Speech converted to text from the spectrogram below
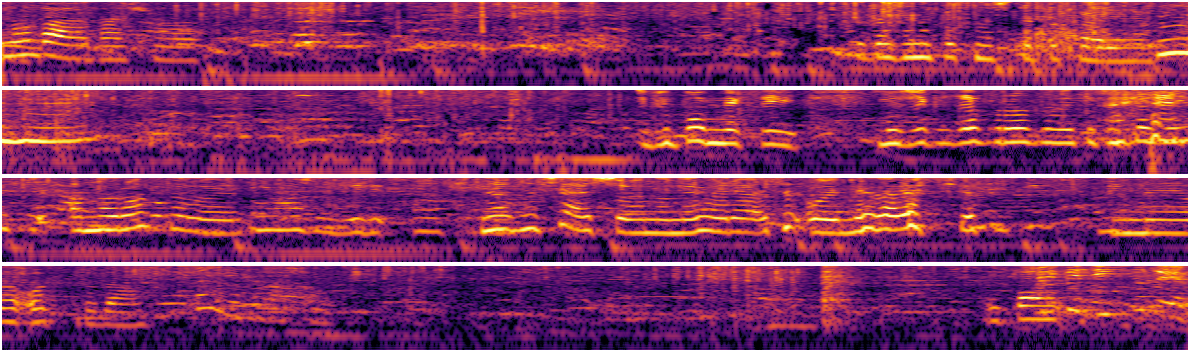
Ну так, я бачила. Тут навіть написано, що це пекельне. Угу. Я пам'ятаю, як цей мужик взяв розовий такий каже, якщо воно розове, Не може бути не означає, що воно не гаряче. Ой, не гаряче. Не остро, так. Да. І там, Ідіть сюди.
